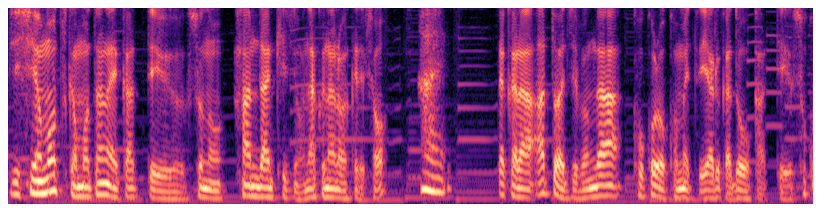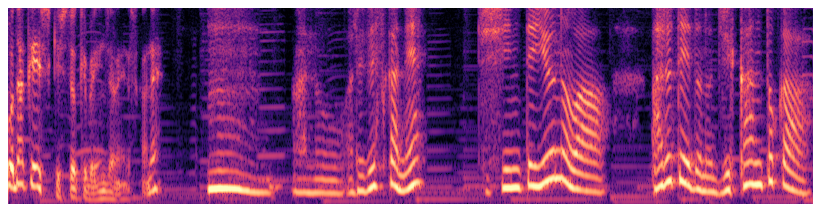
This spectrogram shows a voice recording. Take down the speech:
自信を持つか持たないかっていうその判断基準はなくなるわけでしょ？はい。だからあとは自分が心を込めてやるかどうかっていうそこだけ意識しておけばいいんじゃないですかね。うんあのあれですかね自信っていうのはある程度の時間とか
